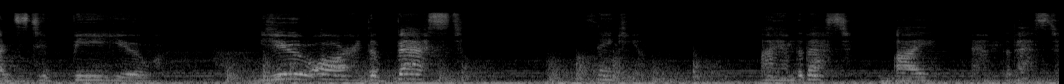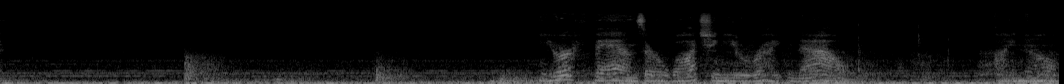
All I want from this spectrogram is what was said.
Wants to be you. You are the best. Thank you. I am the best. I am the best. Your fans are watching you right now. I know.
